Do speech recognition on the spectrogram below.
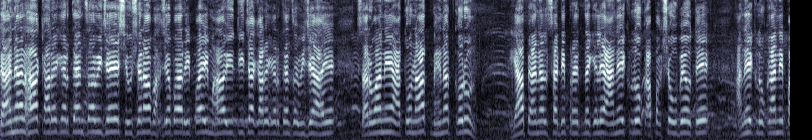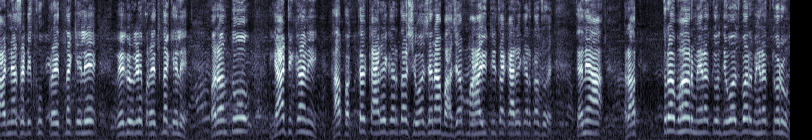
पॅनल हा कार्यकर्त्यांचा विजय शिवसेना भाजपा रिपाई महायुतीच्या कार्यकर्त्यांचा विजय आहे. सर्वांनी आतोनात मेहनत करून या पॅनलसाठी प्रयत्न केले. अनेक लोक अपक्ष उभे होते. अनेक लोकांनी पाडण्यासाठी खूप प्रयत्न केले. वेगवेगळे प्रयत्न केले. परंतु या ठिकाणी हा फक्त कार्यकर्ता शिवसेना भाजप महायुतीचा कार्यकर्ता जो आहे त्याने रात्रभर मेहनत करून दिवसभर मेहनत करून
